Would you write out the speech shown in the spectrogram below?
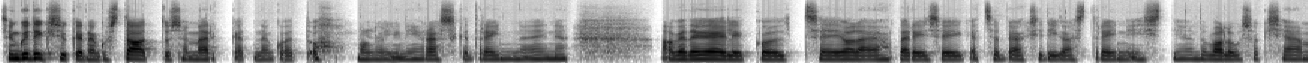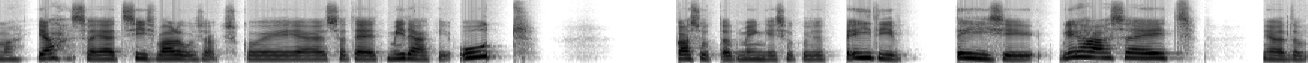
see on kuidagi sihuke nagu staatuse märk, et nagu, et oh, mul oli nii raske trenn, on ju aga tegelikult see ei ole jah päris õige, et sa peaksid igast trennist nii-öelda valusaks jääma. jah, sa jääd siis valusaks, kui sa teed midagi uut, kasutad mingisuguseid veidi teisi lihaseid, nii-öelda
